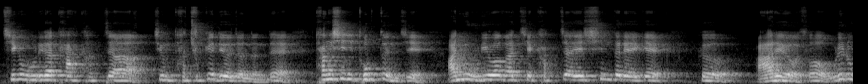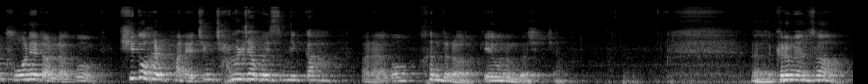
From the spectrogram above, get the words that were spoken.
지금 우리가 다 각자 지금 다 죽게 되어졌는데 당신이 돕든지 아니면 우리와 같이 각자의 신들에게 그 아뢰어서 우리를 구원해 달라고 기도할 판에 지금 잠을 자고 있습니까? 라고 흔들어 깨우는 것이죠. 어, 그러면서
